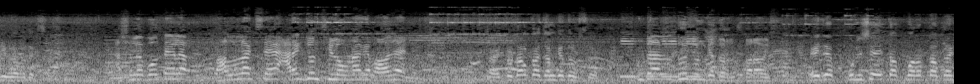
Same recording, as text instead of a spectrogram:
কীভাবে দেখছেন আসলে বলতে গেলে ভালো লাগছে আরেকজন ছিল ওনাকে পাওয়া যায়নি। টোটাল কয়জনকে ধরছে? টোটাল দুজনকে ধর- হয়েছে। এই যে পুলিশের এই তৎপরতা আপনারা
